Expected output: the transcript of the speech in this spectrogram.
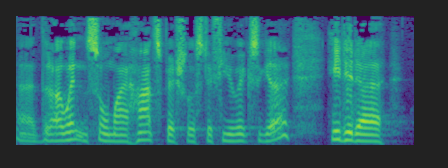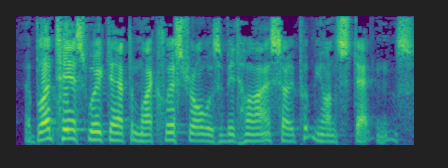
uh, that I went and saw my heart specialist a few weeks ago. He did a, A blood test worked out that my cholesterol was a bit high, so he put me on statins.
